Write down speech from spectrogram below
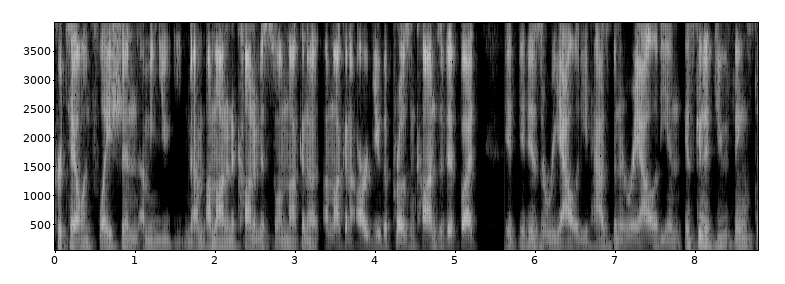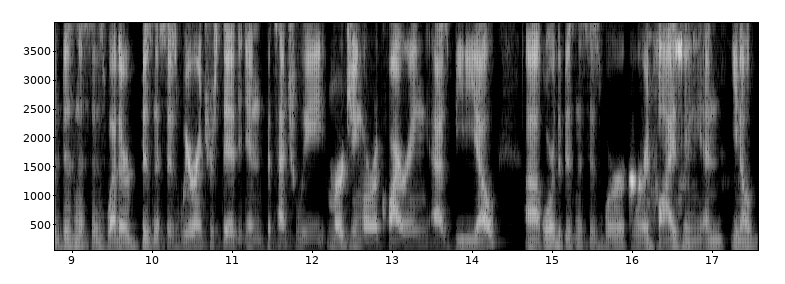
curtail inflation. I mean, you, I'm, I'm not an economist, so I'm not gonna I'm not gonna argue the pros and cons of it, but it, it is a reality. It has been a reality, and it's going to do things to businesses, whether businesses we're interested in potentially merging or acquiring as BDO, uh, or the businesses we're, we're advising. And you know,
